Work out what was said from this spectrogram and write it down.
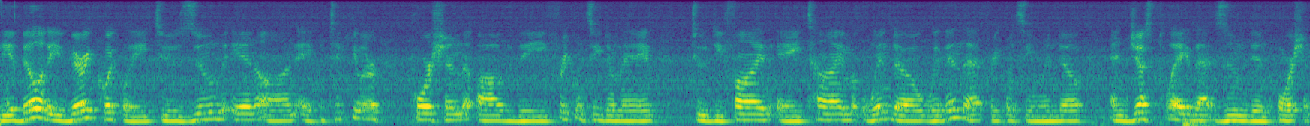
The ability very quickly to zoom in on a particular portion of the frequency domain to define a time window within that frequency window and just play that zoomed in portion.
